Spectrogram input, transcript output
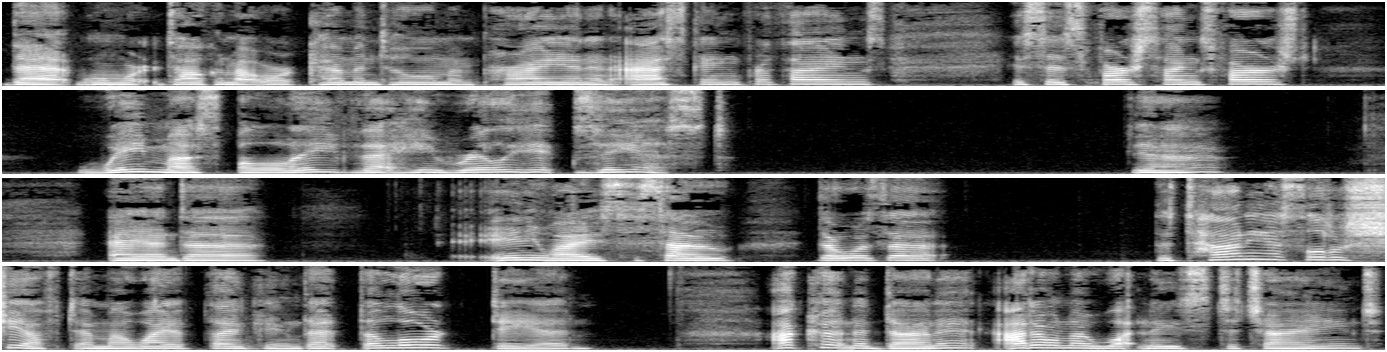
that when we're talking about we're coming to him and praying and asking for things, it says first things first, we must believe that he really exists you know? And, uh, anyways, so there was a, the tiniest little shift in my way of thinking that the Lord did. I couldn't have done it. I don't know what needs to change.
